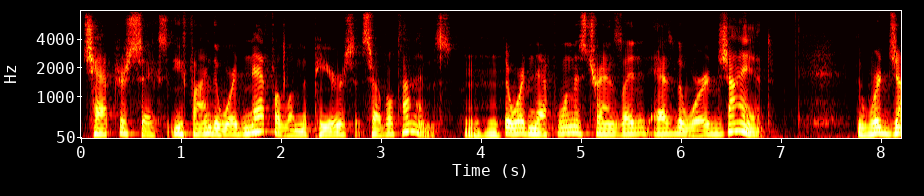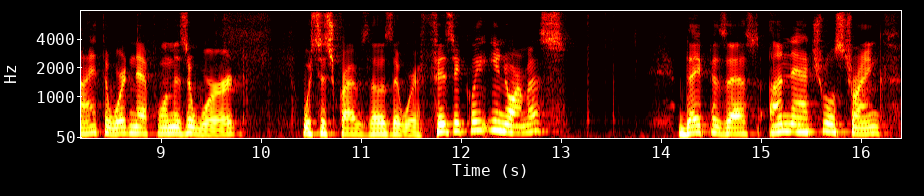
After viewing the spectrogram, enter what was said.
chapter 6, you find the word Nephilim appears several times. Mm-hmm. The word Nephilim is translated as the word giant. The word giant, the word Nephilim, is a word which describes those that were physically enormous, they possessed unnatural strength,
